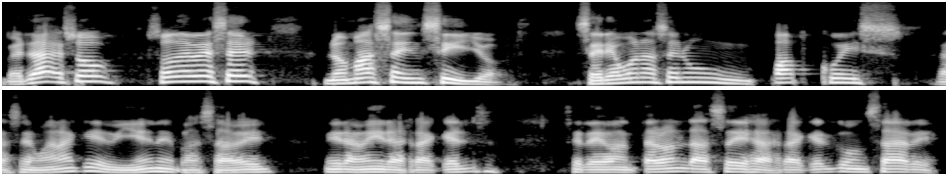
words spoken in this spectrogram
¿verdad? Eso, eso debe ser lo más sencillo. Sería bueno hacer un pop quiz la semana que viene para saber. Mira, mira, Raquel, se levantaron las cejas, Raquel González.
